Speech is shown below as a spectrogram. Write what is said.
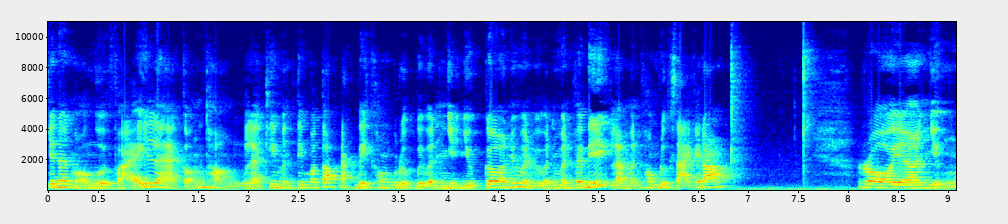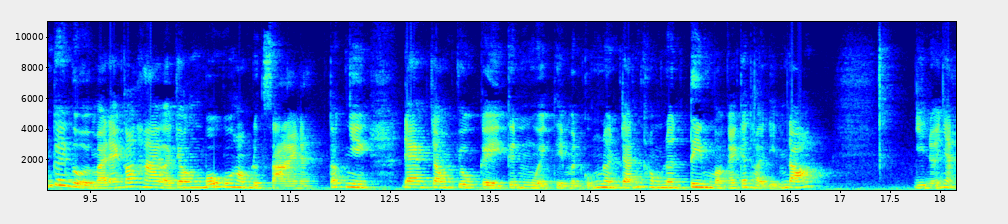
Cho nên mọi người phải là cẩn thận là khi mình tiêm botox đặc biệt không được bị bệnh nhược cơ. Nếu mình bị bệnh mình phải biết là mình không được xài cái đó. Rồi à, những cái người mà đang có thai và cho con bú cũng không được xài nè. Tất nhiên đang trong chu kỳ kinh nguyệt thì mình cũng nên tránh không nên tiêm vào ngay cái thời điểm đó. Gì nữa nha?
